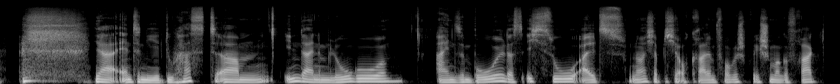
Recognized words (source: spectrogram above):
ja, Anthony, du hast ähm, in deinem Logo ein Symbol, das ich so als, na, ich habe dich ja auch gerade im Vorgespräch schon mal gefragt,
